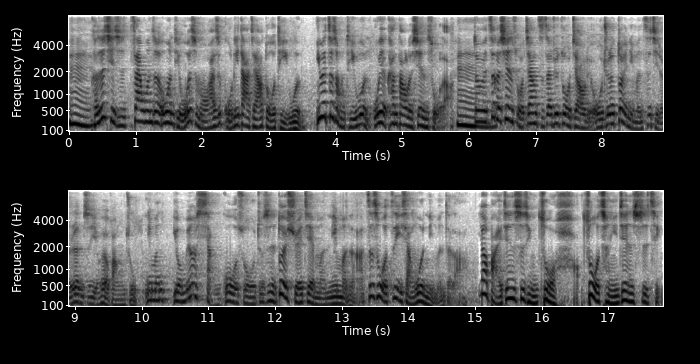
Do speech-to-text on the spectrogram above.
嗯，可是其实，在问这个问题，为什么我还是鼓励大家要多提问？因为这种提问，我也看到了线索啦，嗯对不对？这个线索这样子再去做交流，我觉得对你们自己的认知也会有帮助。你们有没有想过说，就是对学姐们，你们啊，这是我自己想问你们的啦，要把一件事情做好，做成一件事情，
